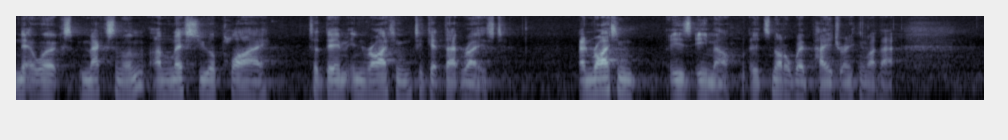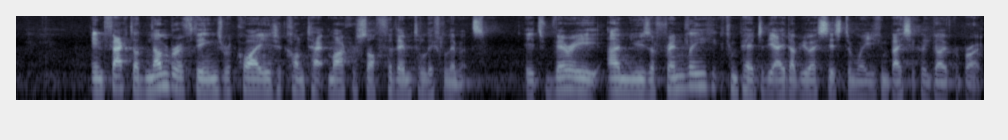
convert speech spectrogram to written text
networks maximum unless you apply to them in writing to get that raised. And writing is email, it's not a web page or anything like that. In fact, a number of things require you to contact Microsoft for them to lift limits. It's very unuser friendly compared to the AWS system where you can basically go for broke.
